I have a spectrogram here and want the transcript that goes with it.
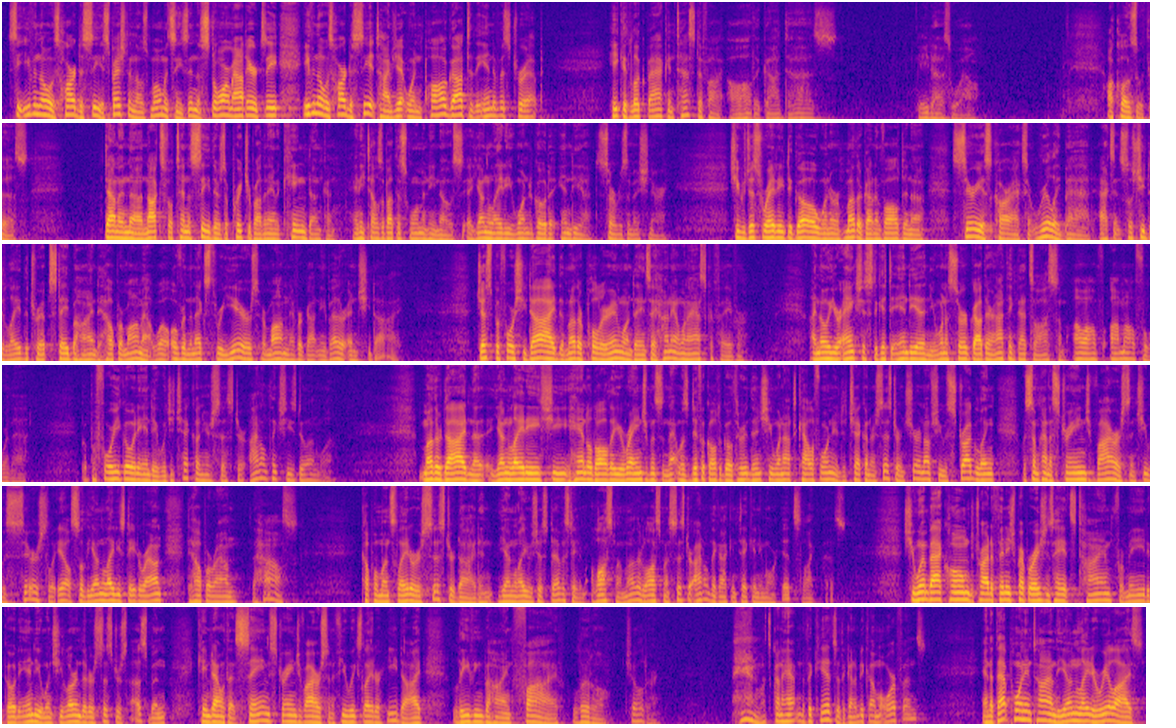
See, even though it was hard to see, especially in those moments he's in the storm out here at sea, even though it was hard to see at times, yet when Paul got to the end of his trip, he could look back and testify all that God does. He does well. I'll close with this. Down in uh, Knoxville, Tennessee, there's a preacher by the name of King Duncan, and he tells about this woman he knows, a young lady who wanted to go to India to serve as a missionary. She was just ready to go when her mother got involved in a serious car accident, really bad accident. So she delayed the trip, stayed behind to help her mom out. Well, over the next three years, her mom never got any better, and she died. Just before she died, the mother pulled her in one day and said, Honey, I want to ask a favor. I know you're anxious to get to India and you want to serve God there, and I think that's awesome. I'm all for that. But before you go to India, would you check on your sister? I don't think she's doing well mother died, and the young lady, she handled all the arrangements, and that was difficult to go through. Then she went out to California to check on her sister, and sure enough, she was struggling with some kind of strange virus, and she was seriously ill. So the young lady stayed around to help around the house. A couple months later, her sister died, and the young lady was just devastated. I lost my mother, lost my sister. I don't think I can take any more hits like this. She went back home to try to finish preparations. Hey, it's time for me to go to India when she learned that her sister's husband came down with that same strange virus, and a few weeks later he died, leaving behind five little children. Man, what's going to happen to the kids? Are they going to become orphans? And at that point in time, the young lady realized,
